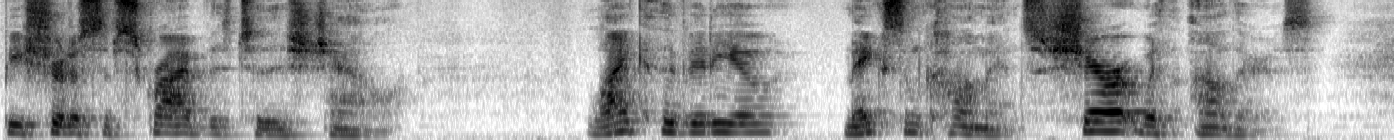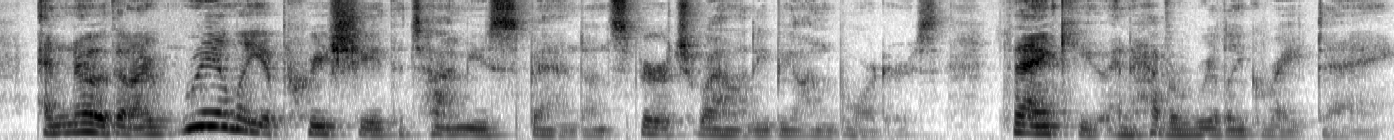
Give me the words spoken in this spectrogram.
Be sure to subscribe to this channel. Like the video, make some comments, share it with others, and know that I really appreciate the time you spend on Spirituality Beyond Borders. Thank you and have a really great day.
